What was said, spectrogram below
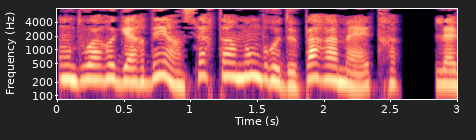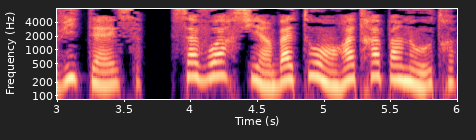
on doit regarder un certain nombre de paramètres, la vitesse, savoir si un bateau en rattrape un autre,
